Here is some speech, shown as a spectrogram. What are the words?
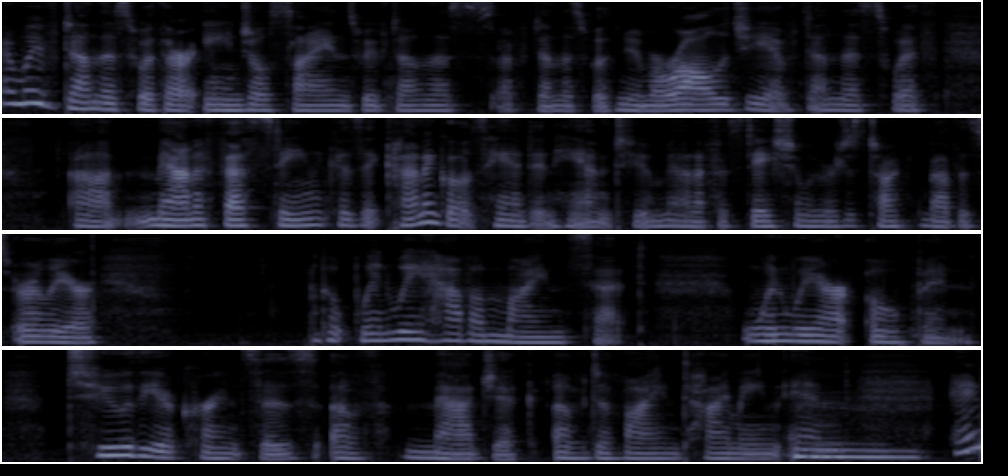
And we've done this with our angel signs. We've done this i've done this with numerology. I've done this with uh, manifesting because it kind of goes hand in hand to manifestation. We were just talking about this earlier. But when we have a mindset when we are open to the occurrences of magic, of divine timing, and Mm. and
